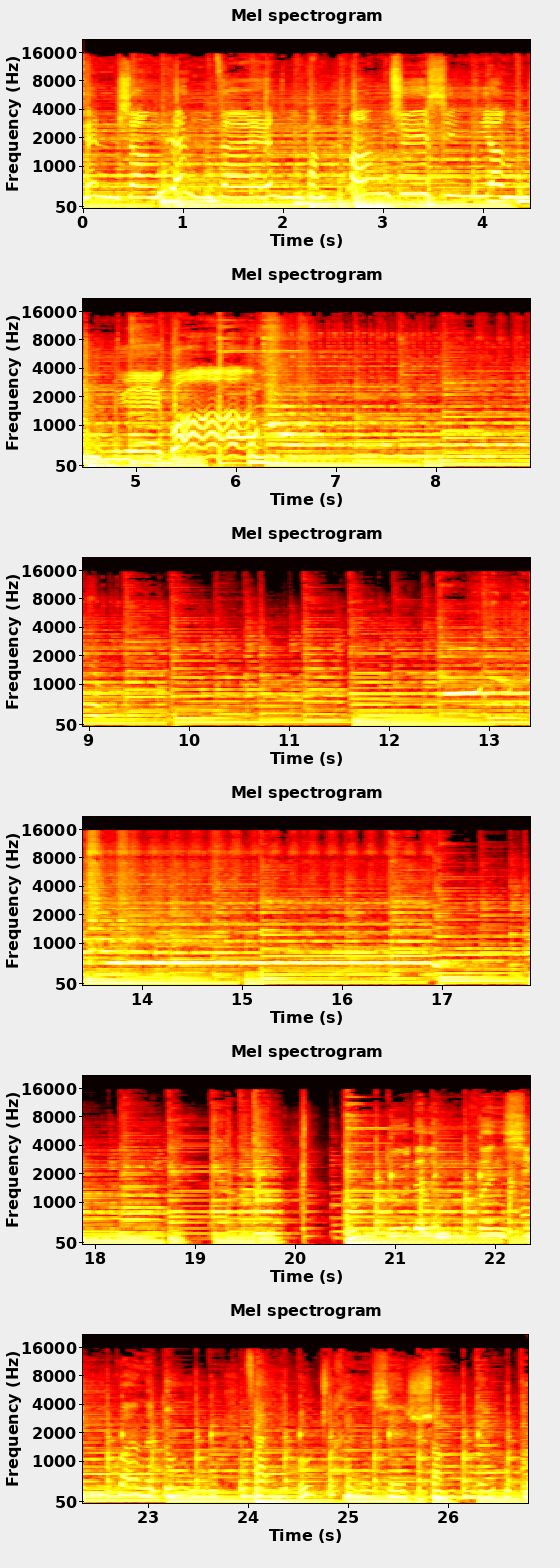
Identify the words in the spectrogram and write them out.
天上，人在人旁，忙去夕阳无月光。孤独的灵魂习惯了独舞，猜不出和谐双人舞步。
